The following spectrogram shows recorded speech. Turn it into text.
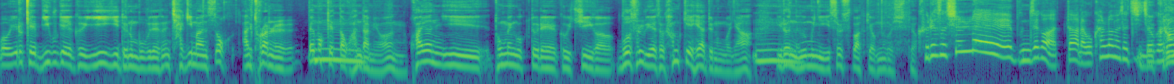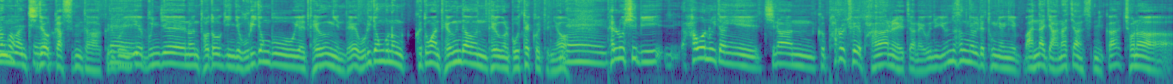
뭐 이렇게 미국의 그 이익이 되는 부분에서는 자기만 쏙 알토란을 빼먹겠다고 음. 한다면 과연 이 동맹국들의 그 주의가 무엇을 위해서 함께 해야 되는 거냐 음. 이런 의문이 있을 수밖에 없는 것이죠. 그래서 신뢰에 문제가 왔다라고 칼럼에서 지적을 네, 하는 것 같아요. 지적 같습니다. 그리고 네. 이게 문제는 더더욱이 이제 우리 정부의 대응인데 우리 정부는 그동안 대응다운 대응을 못했거든요. 네. 펠로시 하원 의장이 지난 그 8월 초에 방한을 했잖아요. 윤석열 대통령이 만나지 않았지 않습니까? 전화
